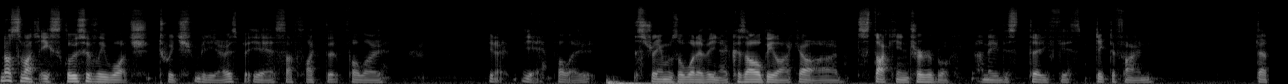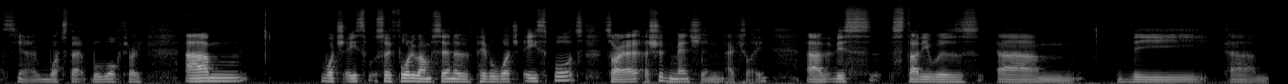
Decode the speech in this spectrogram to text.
not so much exclusively watch Twitch videos, but yeah, stuff like that follow. You know, yeah, follow streamers or whatever. You know, because I'll be like, oh, I'm stuck in Trüberbrook. I need this 35th dictaphone that's you know watch that we'll walk through um watch esports so 41% of people watch esports sorry i, I should mention actually uh, that this study was um, the um,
